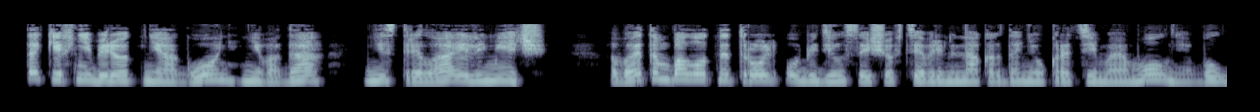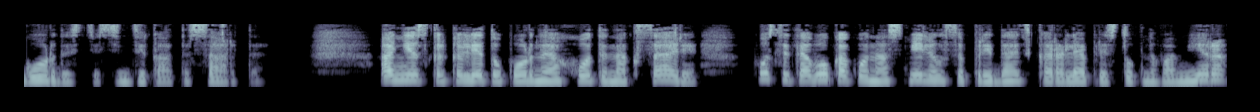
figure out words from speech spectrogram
Таких не берет ни огонь, ни вода, ни стрела или меч. В этом болотный тролль убедился еще в те времена, когда неукротимая молния был гордостью синдиката Сарта. А несколько лет упорной охоты на Ксари, после того, как он осмелился предать короля преступного мира,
